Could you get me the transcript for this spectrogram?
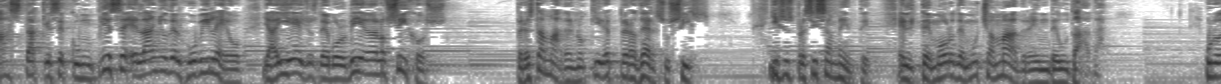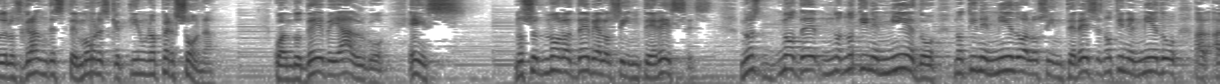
hasta que se cumpliese el año del jubileo y ahí ellos devolvían a los hijos. Pero esta madre no quiere perder sus hijos. Y eso es precisamente el temor de mucha madre endeudada. Uno de los grandes temores que tiene una persona cuando debe algo es, no, no lo debe a los intereses, no, no, de, no, no, tiene miedo, no tiene miedo a los intereses, no tiene miedo a, a,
